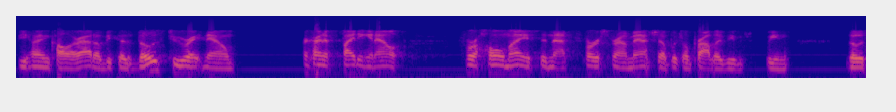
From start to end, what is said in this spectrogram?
behind Colorado because those two right now are kind of fighting it out for home ice in that first round matchup, which will probably be between those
